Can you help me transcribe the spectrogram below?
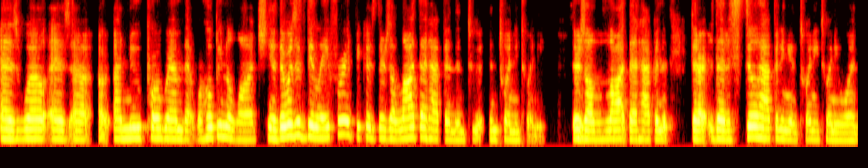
as well as a, a, a, new program that we're hoping to launch. You know, there was a delay for it because there's a lot that happened in, to, in 2020. There's a lot that happened that are, that is still happening in 2021.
